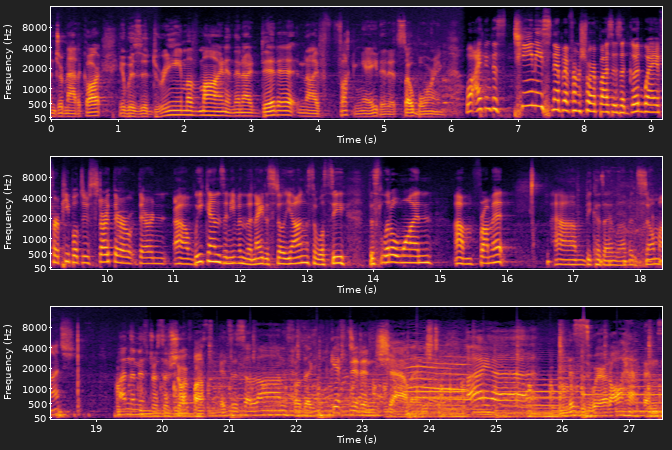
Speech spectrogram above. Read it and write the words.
and Dramatic Art. It was a dream of mine, and then I did it, and I fucking hate it. It's so boring. Well, I think this teeny snippet from Shortbus is a good way for people to start their their uh, weekends, and even the night is still young. So we'll see this little one um, from it um, because I love it so much. I'm the mistress of Shortbus. It's a salon for the gifted and challenged. Hiya! This is where it all happens.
